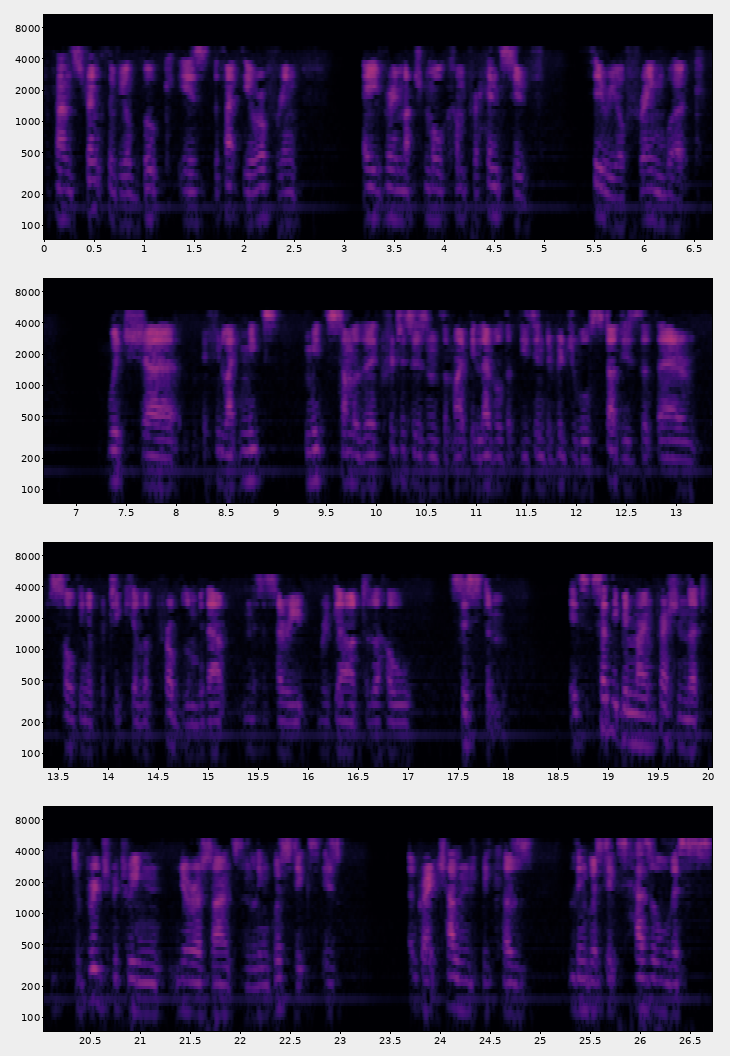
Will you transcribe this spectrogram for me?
profound strength of your book is the fact that you're offering a very much more comprehensive theory or framework, which, uh, if you like, meets meets some of the criticisms that might be levelled at these individual studies that they're solving a particular problem without necessary regard to the whole system. It's certainly been my impression that to bridge between neuroscience and linguistics is a great challenge because linguistics has all this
